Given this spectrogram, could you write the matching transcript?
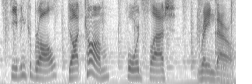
stephencabral.com forward slash rain barrel.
